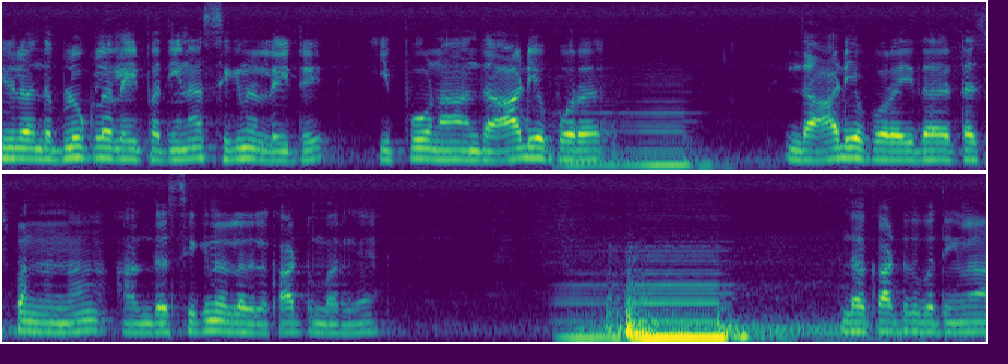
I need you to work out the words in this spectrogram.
இதில் அந்த ப்ளூ கலர் லைட் பார்த்திங்கன்னா சிக்னல் லைட்டு. இப்போது நான் அந்த ஆடியோ போகிற இந்த ஆடியோ போகிற இதை டச் பண்ணேன்னா அந்த சிக்னல் அதில் காட்டும் பாருங்கள் இந்த காட்டுது பார்த்தீங்களா?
